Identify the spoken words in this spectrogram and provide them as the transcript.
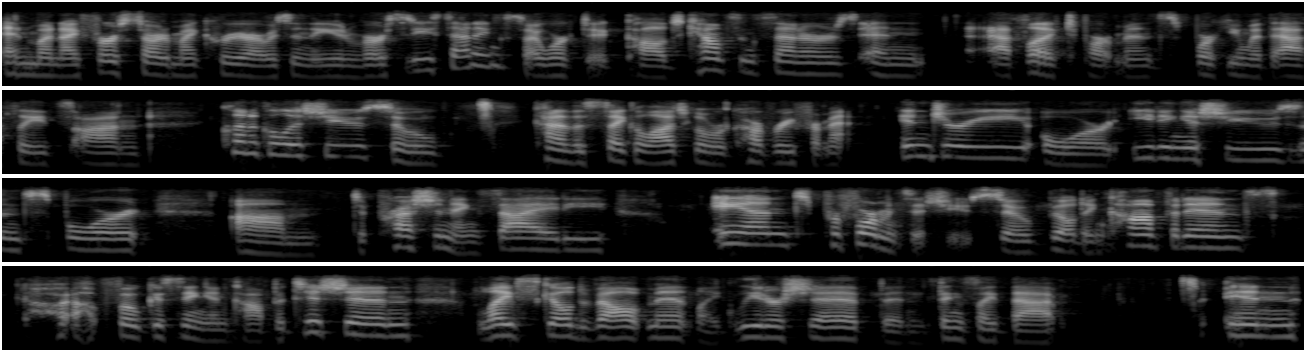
and when I first started my career, I was in the university setting. So I worked at college counseling centers and athletic departments working with athletes on clinical issues. So kind of the psychological recovery from injury or eating issues in sport, um, depression, anxiety, and performance issues. So building confidence, focusing in competition, life skill development like leadership and things like that. In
